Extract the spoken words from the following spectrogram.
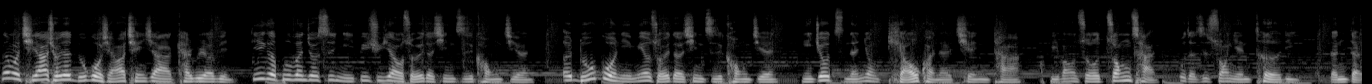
那么其他球队如果想要签下 Kyrie Irving，第一个部分就是你必须要有所谓的薪资空间，而如果你没有所谓的薪资空间，你就只能用条款来签他。比方说中产或者是双年特例等等，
